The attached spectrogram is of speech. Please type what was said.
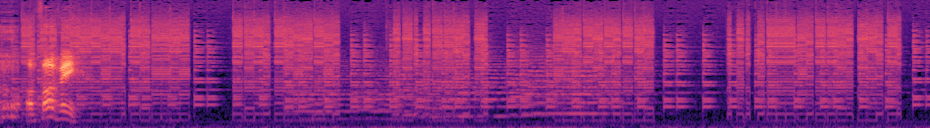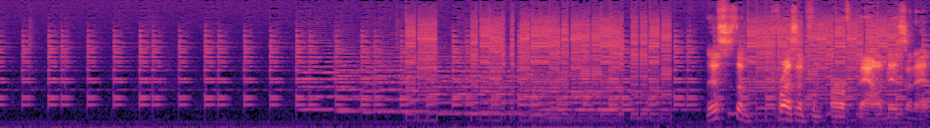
A puppy! This is a present from Earthbound, isn't it?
